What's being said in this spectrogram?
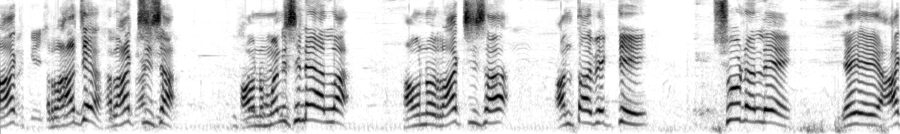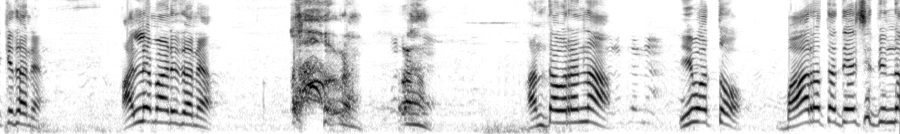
ರಾಕ್ ರಾಜ, ರಾಕ್ಷಸ. ಅವನು ಮನುಷ್ಯನೇ ಅಲ್ಲ. ಅವನು ರಾಕ್ಷಸ ಅಂಥ ವ್ಯಕ್ತಿ ಶೂನಲ್ಲಿ ಹಾಕಿದ್ದಾನೆ. ಅಲ್ಲೇ ಮಾಡಿದ್ದಾನೆ. ಅಂಥವರನ್ನು ಇವತ್ತು ಭಾರತ ದೇಶದಿಂದ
